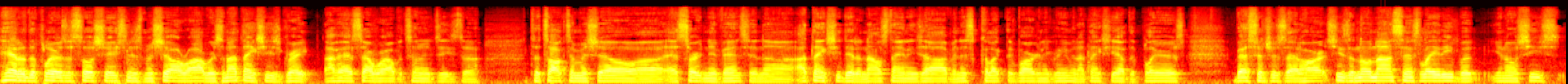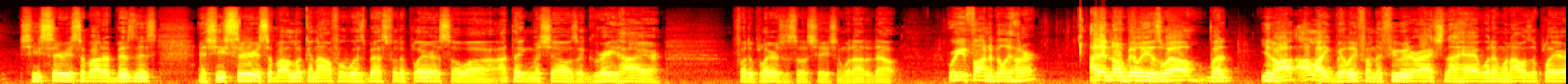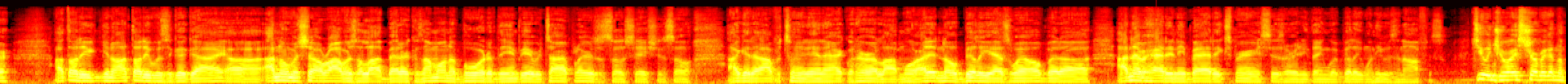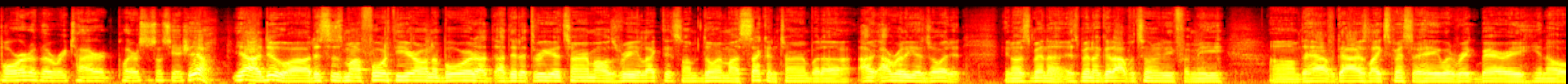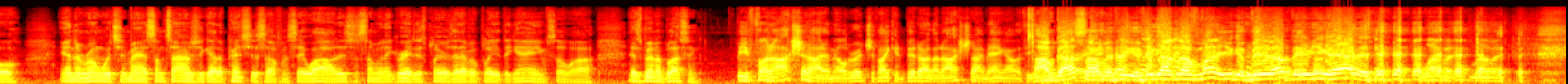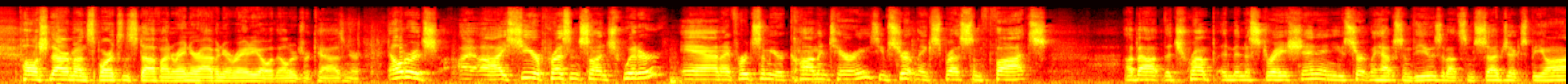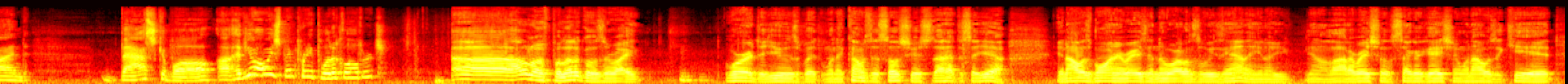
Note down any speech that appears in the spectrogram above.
head of the Players Association is Michelle Roberts, and I think she's great. I've had several opportunities to to talk to Michelle uh, at certain events, and uh, I think she did an outstanding job in this collective bargaining agreement. I think she has the players' best interests at heart. She's a no nonsense lady, but you know she's she's serious about her business, and she's serious about looking out for what's best for the players. So uh, I think Michelle is a great hire for the Players Association, without a doubt. Were you fond of Billy Hunter? I didn't know Billy as well, but you know, I, I, like Billy from the few interactions I had with him when I was a player. I thought he, you know, I thought he was a good guy. Uh, I know Michelle Roberts a lot better because I'm on the board of the NBA Retired Players Association, so I get an opportunity to interact with her a lot more. I didn't know Billy as well, but uh, I never had any bad experiences or anything with Billy when he was in office. Do you enjoy serving on the board of the Retired Players Association? Yeah, yeah, I do. Uh, this is my fourth year on the board. I, I did a three-year term. I was reelected, so I'm doing my second term. But uh, I, I, really enjoyed it. You know, it's been a it's been a good opportunity for me um, to have guys like Spencer Haywood, Rick Barry. You know, in the room with you, man. Sometimes you got to pinch yourself and say, "Wow, this is some of the greatest players that ever played the game." So uh, it's been a blessing be a fun auction item, Eldridge. If I could bid on that auction item, hang out with you. I've got some. If you if you got enough money, you can bid it up, baby. You can have it. love it, love it. Paul Schneiderman on sports and stuff on Rainier Avenue Radio with Eldridge Recasner. Eldridge, I, I, see your presence on Twitter, and I've heard some of your commentaries. You've certainly expressed some thoughts about the Trump administration, and you certainly have some views about some subjects beyond basketball. Uh, have you always been pretty political, Eldridge? Uh, I don't know if political is the right word to use, but when it comes to associations, I have to say, yeah. You know, I was born and raised in New Orleans, Louisiana. You know, you, you know, a lot of racial segregation when I was a kid.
